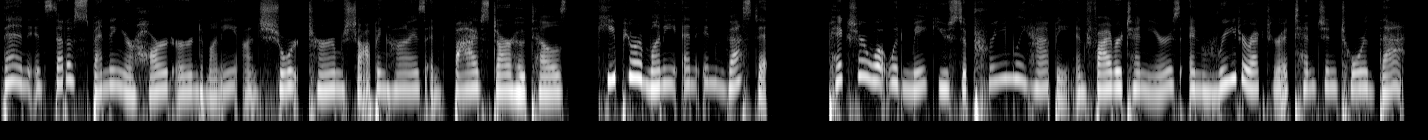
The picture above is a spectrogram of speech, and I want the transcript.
Then, instead of spending your hard earned money on short term shopping highs and five star hotels, keep your money and invest it. Picture what would make you supremely happy in five or 10 years and redirect your attention toward that.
